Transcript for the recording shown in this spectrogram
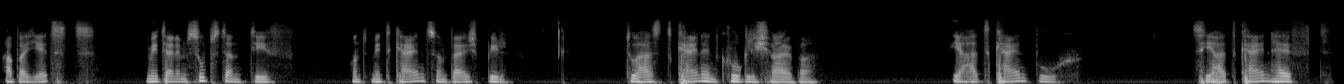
Aber jetzt mit einem Substantiv und mit kein zum Beispiel, du hast keinen Kugelschreiber, er hat kein Buch, sie hat kein Heft,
